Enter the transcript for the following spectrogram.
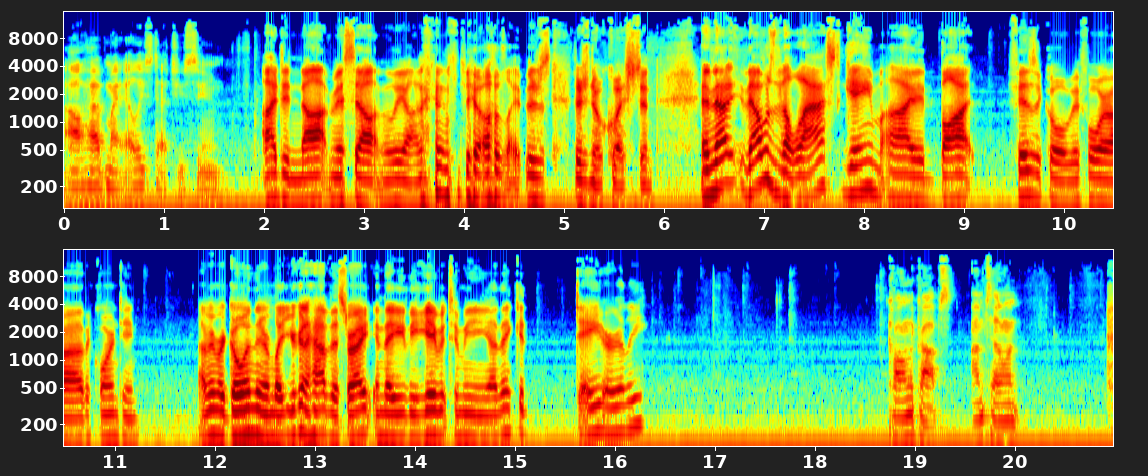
I'll have my Ellie statue soon. I did not miss out on Leon and Jill. I was like, there's there's no question. And that that was the last game I bought physical before uh, the quarantine. I remember going there. I'm like, you're gonna have this, right? And they they gave it to me. I think a day early. Calling the cops. I'm telling.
